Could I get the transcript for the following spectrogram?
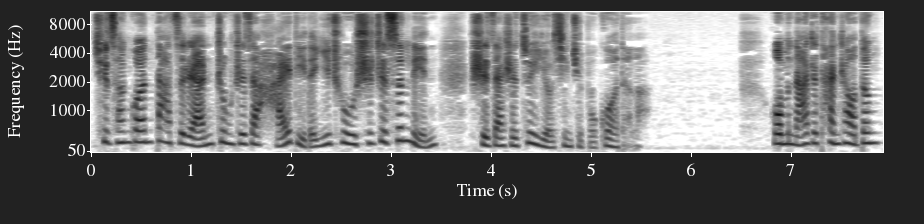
去参观大自然种植在海底的一处石质森林，实在是最有兴趣不过的了。我们拿着探照灯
